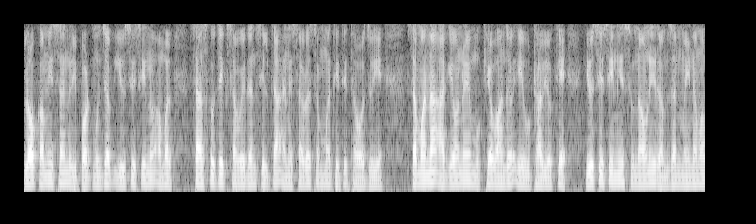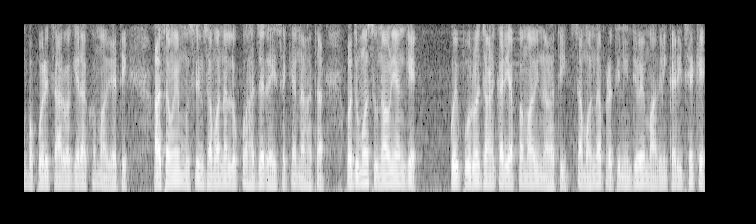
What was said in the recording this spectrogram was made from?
લો કમિશન રિપોર્ટ મુજબ યુસીસીનો અમલ સાંસ્કૃતિક સંવેદનશીલતા અને સર્વસંમતિથી થવો જોઈએ. સમાજના આગેવાનોએ મુખ્ય વાંધો એ ઉઠાવ્યો કે યુસીસીની સુનાવણી રમઝાન મહિનામાં બપોરે ચાર વાગે રાખવામાં આવી હતી. આ સમયે મુસ્લિમ સમાજના લોકો હાજર રહી શક્યા ન હતા. વધુમાં સુનાવણી અંગે કોઈ પૂર્વ જાણકારી આપવામાં આવી ન હતી. સમાજના પ્રતિનિધિઓએ માગણી કરી છે કે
